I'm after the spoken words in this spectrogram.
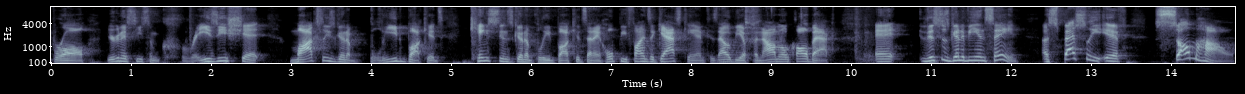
brawl. You're going to see some crazy shit. Moxley's going to bleed buckets. Kingston's going to bleed buckets. And I hope he finds a gas can because that would be a phenomenal callback. And this is going to be insane, especially if somehow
